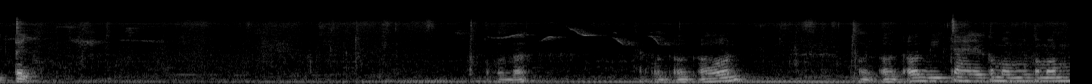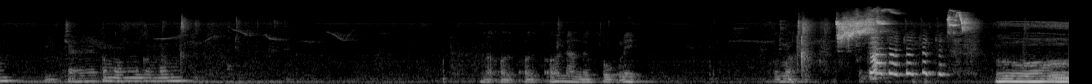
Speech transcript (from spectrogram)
Có lên tí tị Ôn đó Ôn. Ôn ôn Ôn. Ôn ôn, đi chai có mông có mông. Đi chai có mông có mông. Nó ôn ôn ôn đang lực phục đi. Đúng rồi. Ôi.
